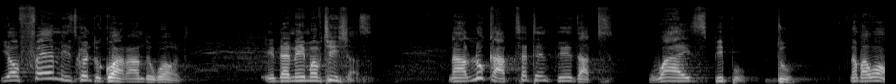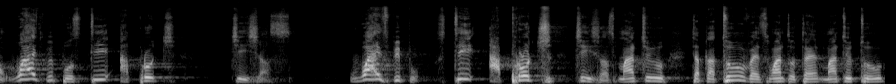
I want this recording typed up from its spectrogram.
Your fame is going to go around the world in the name of Jesus. Now, look at certain things that wise people. Number one, wise people still approach Jesus. Wise people still approach Jesus. Matthew chapter 2, verse 1 to 10. Matthew 2,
